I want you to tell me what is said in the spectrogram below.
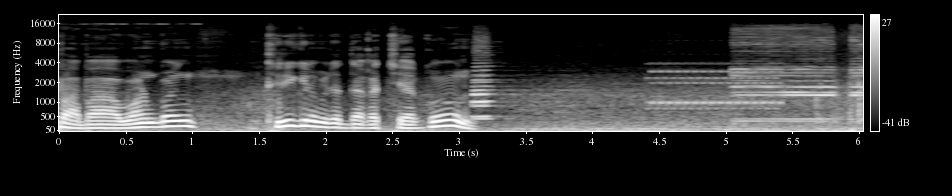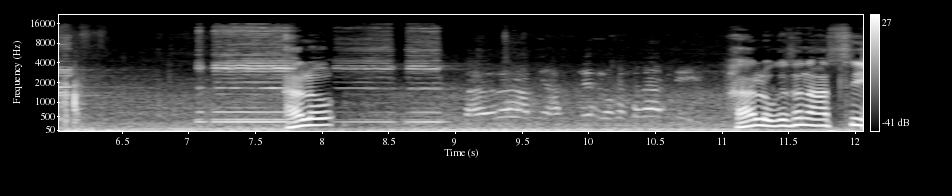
বাবা ওয়ান পয়েন্ট থ্রি কিলোমিটার দেখাচ্ছে এখন। হ্যালো হ্যাঁ লোকেশানে আসছি।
